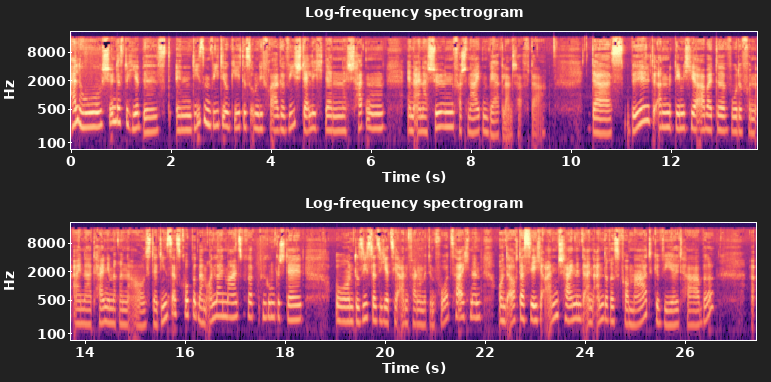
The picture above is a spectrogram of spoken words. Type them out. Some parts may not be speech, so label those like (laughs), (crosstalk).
Hallo, schön, dass du hier bist. In diesem Video geht es um die Frage, wie stelle ich denn Schatten in einer schönen verschneiten Berglandschaft dar? Das Bild, an mit dem ich hier arbeite, wurde von einer Teilnehmerin aus der Dienstagsgruppe beim Online-Malen zur Verfügung gestellt. Und du siehst, dass ich jetzt hier anfange mit dem Vorzeichnen und auch, dass ich anscheinend ein anderes Format gewählt habe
